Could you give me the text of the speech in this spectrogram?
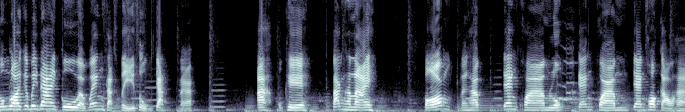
ลงรอยก็ไม่ได้กูแบบแม่งศักดิ์ศรีสูงจัดนะอะโอเค ตั้งทนายฟ้องนะครับ แจ้งความลงแจ้งความแจ้งข้อกล่าวหา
